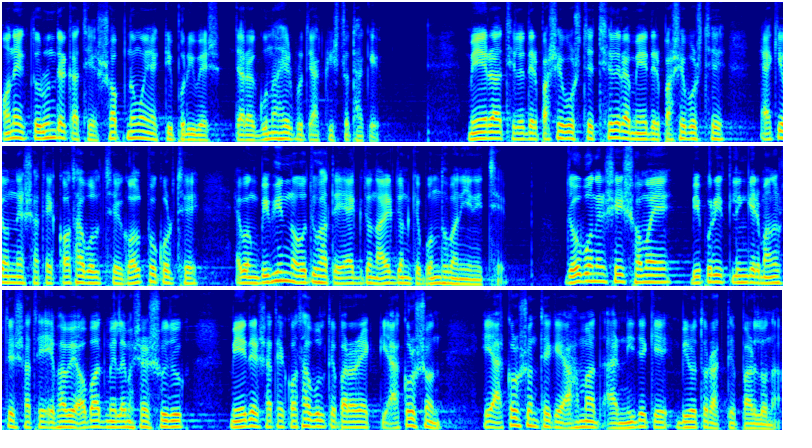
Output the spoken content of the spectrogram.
অনেক তরুণদের কাছে স্বপ্নময় একটি পরিবেশ যারা গুনাহের প্রতি আকৃষ্ট থাকে। মেয়েরা ছেলেদের পাশে বসছে, ছেলেরা মেয়েদের পাশে বসছে, একে অন্যের সাথে কথা বলছে, গল্প করছে এবং বিভিন্ন অজুহাতে একজন আরেকজনকে বন্ধু বানিয়ে নিচ্ছে। যৌবনের সেই সময়ে বিপরীত লিঙ্গের মানুষদের সাথে এভাবে অবাধ মেলামেশার সুযোগ, মেয়েদের সাথে কথা বলতে পারার একটি আকর্ষণ, এই আকর্ষণ থেকে আহমাদ আর নিজেকে বিরত রাখতে পারল না।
